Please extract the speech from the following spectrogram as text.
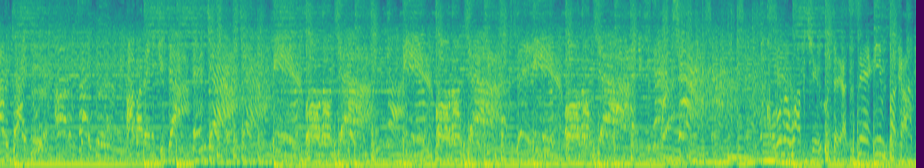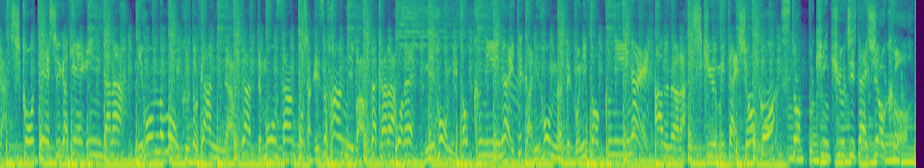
R タイプ暴れに来たデンジャーインボロンジャーインボロンジャーインボロンジャーコロナワクチン打ったやつ全員バカ。思考停止が原因だな。日本の文句とガンになる。だってモンサント社イズハンニバル。だから俺日本にとっくにいない。てか日本なんて国とっくにいない。あるなら地球みたい証拠。ストップ緊急事態証拠。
